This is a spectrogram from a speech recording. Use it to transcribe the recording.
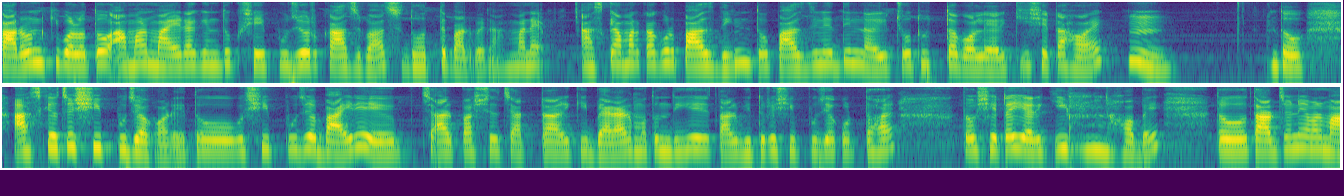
কারণ কি বলতো, আমার মায়েরা কিন্তু সেই পুজোর কাজ বাজ ধরতে পারবে না। মানে আজকে আমার কাকুর পাঁচ দিন, তো পাঁচ দিনের দিন না, এই চতুর্থা বলে আর কি সেটা হয়। হুম। তো আজকে হচ্ছে শিব পূজা করে। তো শিব পূজা বাইরে চারপাশে চারটা আর কি বেড়ার মতন দিয়ে তার ভিতরে শিব পূজা করতে হয়। তো সেটাই আর কি হবে। তো তার জন্যই আমার মা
